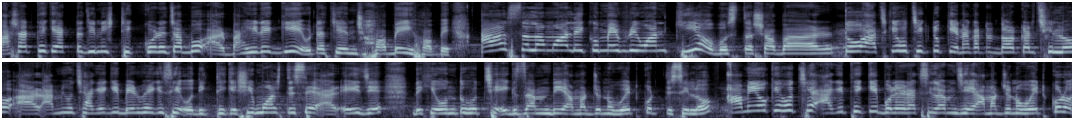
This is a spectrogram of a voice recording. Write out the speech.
বাসার থেকে একটা জিনিস ঠিক করে যাব আর বাহিরে গিয়ে ওটা চেঞ্জ হবেই হবে। আসসালামু আলাইকুম এভরিওয়ান, কি অবস্থা সবার? তো আজকে হচ্ছে একটু কেনাকাটার দরকার ছিল আর আমি হচ্ছে আগে গিয়ে বের হয়ে গেছি, ওদিক থেকে শিমু আসতেছে আর এই যে দেখি অন্তু হচ্ছে এক্সাম দিয়ে আমার জন্য ওয়েট করতেছিল। আমি ওকে হচ্ছে আগে থেকে বলে রাখছিলাম যে আমার জন্য ওয়েট করো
